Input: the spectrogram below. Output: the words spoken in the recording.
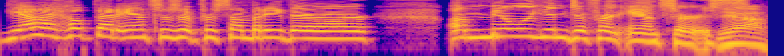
yeah, I hope that answers it for somebody. There are a million different answers Yeah.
